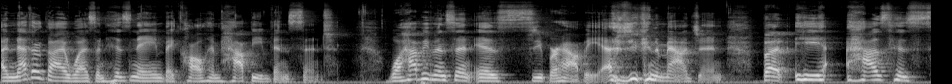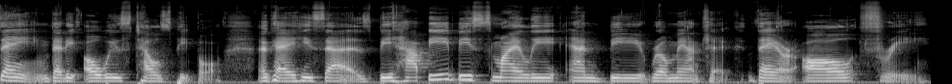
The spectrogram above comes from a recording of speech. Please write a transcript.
another guy was, and his name, they call him Happy Vincent. Well, Happy Vincent is super happy, as you can imagine, but he has his saying that he always tells people. Okay, he says, Be happy, be smiley, and be romantic. They are all free.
